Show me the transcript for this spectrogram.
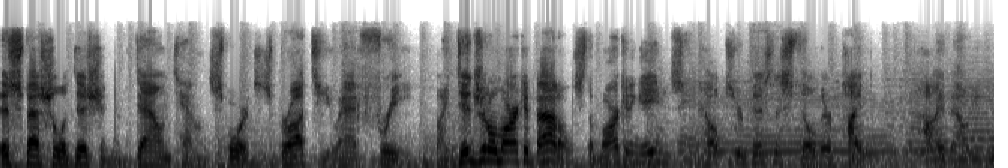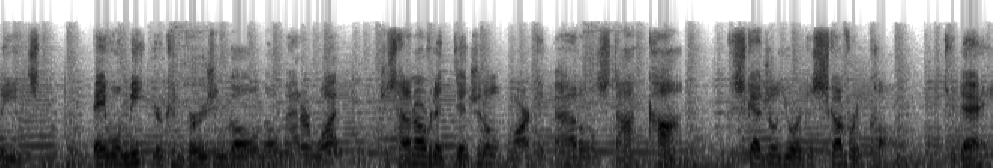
This special edition of Downtown Sports is brought to you ad free by Digital Market Battles, the marketing agency that helps your business fill their pipe with high valued leads. They will meet your conversion goal no matter what. Just head on over to digitalmarketbattles.com to schedule your discovery call today.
